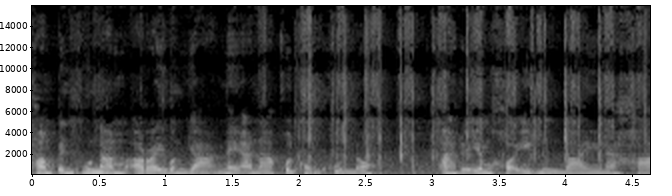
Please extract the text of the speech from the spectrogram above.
ความเป็นผู้นำอะไรบางอย่างในอนาคตของคุณเนาะะเดี๋ยวเอ็มขออีกหนึ่งใบนะคะ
